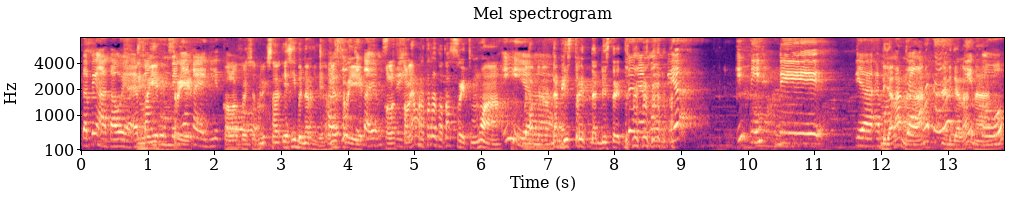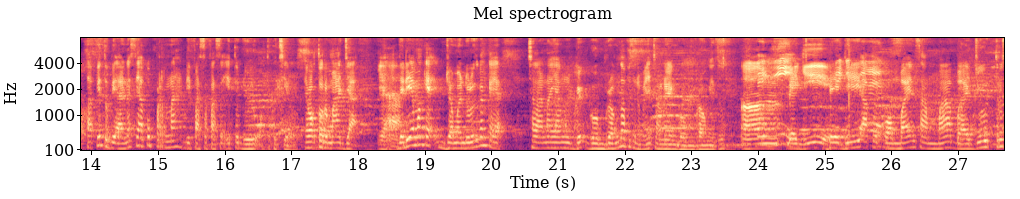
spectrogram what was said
Tapi nggak tahu ya, emang Street, boomingnya street. kayak gitu. Kalau fashion week saya- ya sih benar ya, harusnya street. Kalau soalnya mereka rata-rata street semua. Iya. Benar-benar. Dan di street dan di street. Dan emang dia ini di ya emang Di jalanan, ya, di jalanan. Gitu. Tapi be honest sih aku pernah di fase-fase itu dulu waktu kecil. Ya waktu remaja. Ya. Jadi emang kayak zaman dulu tuh kan kayak celana yang gombrong tuh apa sih namanya? Celana yang gombrong itu. Um, Baggy. baggy. Baggy pants. aku combine sama baju terus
